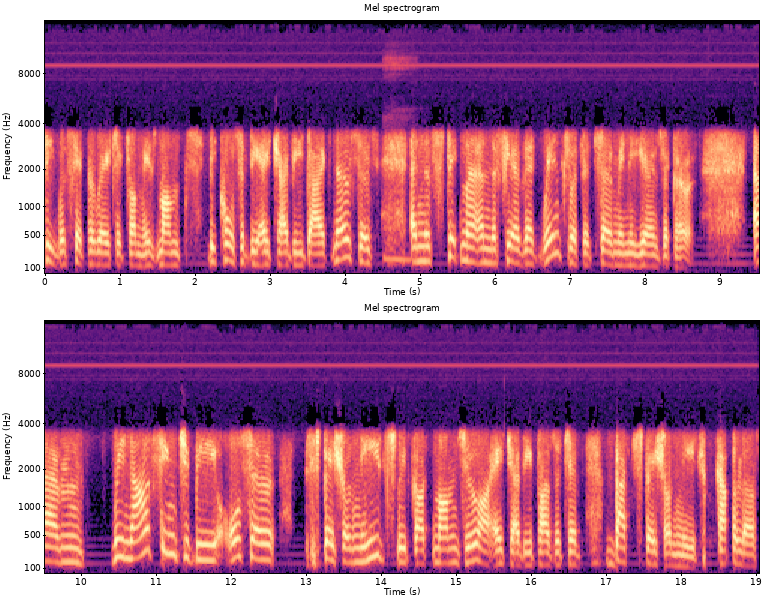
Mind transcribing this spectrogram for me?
he was separated from his mom because of the HIV diagnosis and the stigma and the fear that went with it so many years ago. Um, we now seem to be also special needs. We've got moms who are HIV positive, but special needs. A couple of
